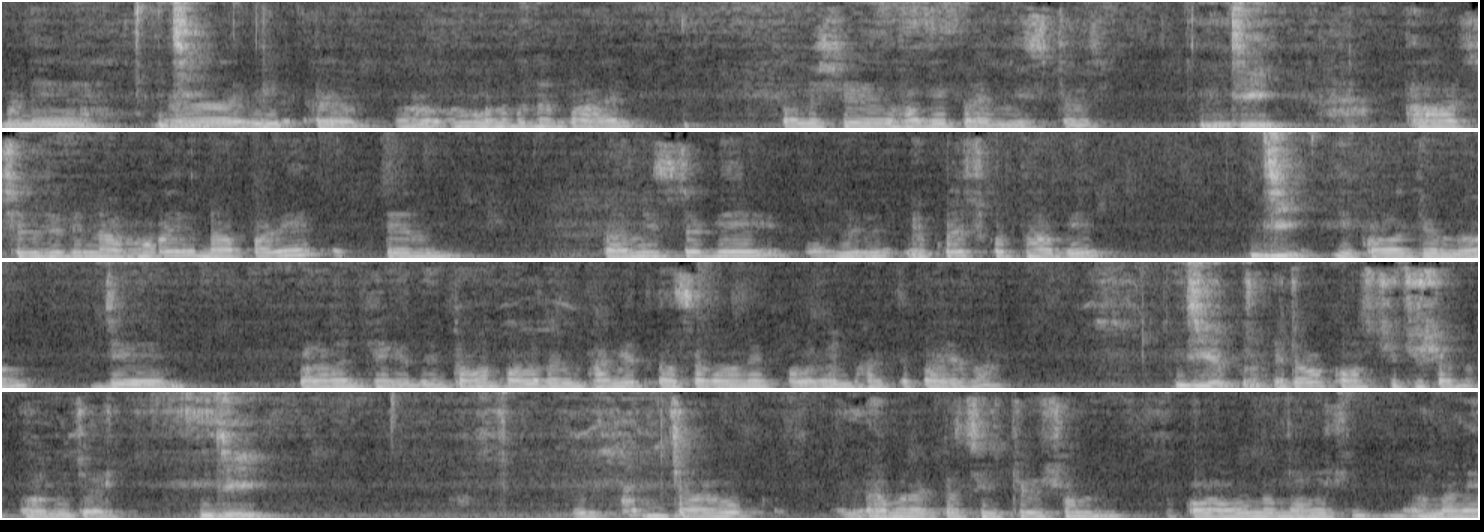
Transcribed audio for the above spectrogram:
মানে অনুমোদন পায় তাহলে সে হবে প্রাইম মিনিস্টার জি। আর সেটা যদি না হয় না পারে দেন প্রাইম মিনিস্টারকে রিকোয়েস্ট করতে হবে জি। ই করার জন্য যে পার্লামেন্ট ভেঙে দেন। তখন পার্লামেন্ট ভাঙে তাছাড়া কোনোদিন পার্লামেন্ট ভাঙতে পারে না। জি আপা। এটাও কনস্টিটিউশন অনুযায়ী। জি। যাই হোক এমন একটা সিচুয়েশন করা হলো মানুষ মানে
